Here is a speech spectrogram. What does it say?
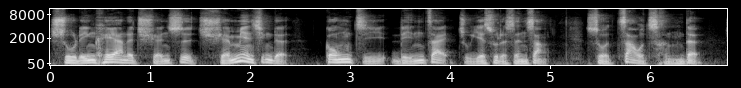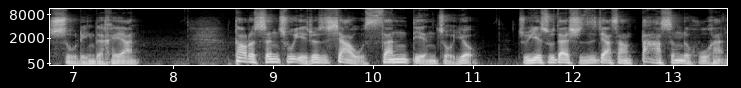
属灵黑暗的权势全面性的攻击临在主耶稣的身上。所造成的属灵的黑暗，到了申初，也就是下午三点左右，主耶稣在十字架上大声的呼喊：“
